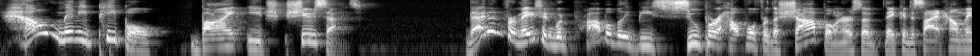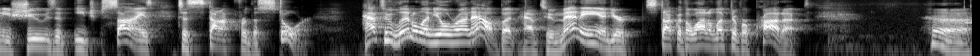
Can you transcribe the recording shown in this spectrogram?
How many people buy each shoe size? That information would probably be super helpful for the shop owner so they could decide how many shoes of each size to stock for the store. Have too little and you'll run out, but have too many and you're stuck with a lot of leftover product. Huh.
